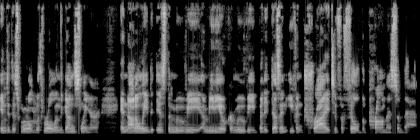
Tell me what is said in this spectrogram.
into this world with Roland the Gunslinger. And not only is the movie a mediocre movie, but it doesn't even try to fulfill the promise of that.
